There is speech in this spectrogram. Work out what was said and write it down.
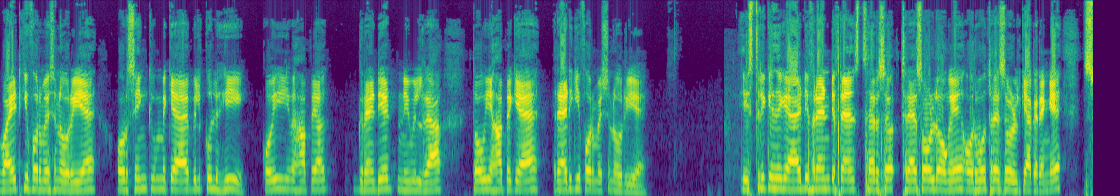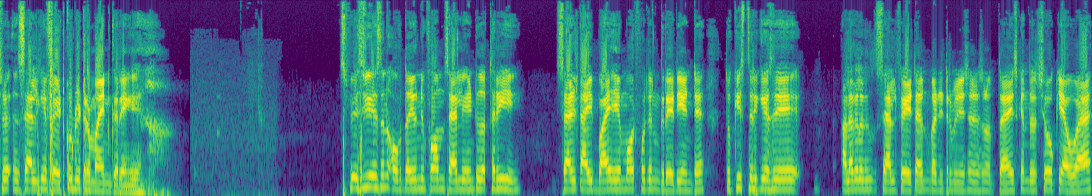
वाइट की फॉर्मेशन हो रही है और सिंक में क्या है, बिल्कुल ही कोई यहाँ पे ग्रेडियंट नहीं मिल रहा तो यहाँ पे क्या है रेड की फॉर्मेशन हो रही है। इस तरीके से क्या है डिफरेंट डिफरेंस थ्रेस होंगे और वो थ्रेस क्या करेंगे सेल के फेट को डिटरमाइन करेंगे। Specification of the uniform cell into the three cell type by a morphogen gradient है तो किस तरीके से अलग अलग सेल फेट है, उनका डिटर्मिनेशन होता है। इसके अंदर शो किया हुआ है?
